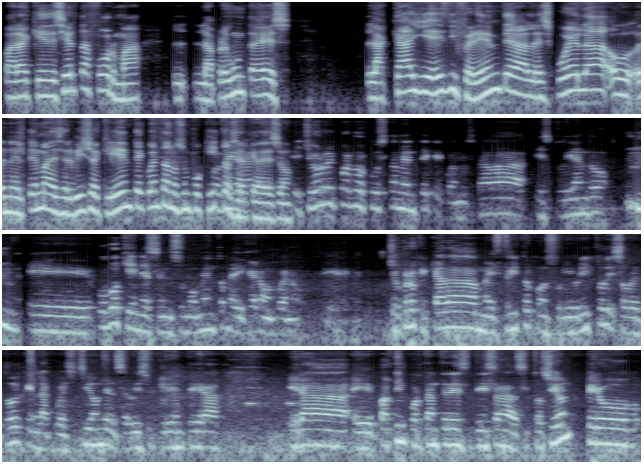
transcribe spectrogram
Para que de cierta forma, la pregunta es, ¿la calle es diferente a la escuela o en el tema de servicio al cliente? Cuéntanos un poquito pues acerca de eso. Yo recuerdo justamente que cuando estaba estudiando, eh, hubo quienes en su momento me dijeron, bueno, eh, yo creo que cada maestrito con su librito y sobre todo que en la cuestión del servicio al cliente era, era eh, parte importante de, esa situación. Pero,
